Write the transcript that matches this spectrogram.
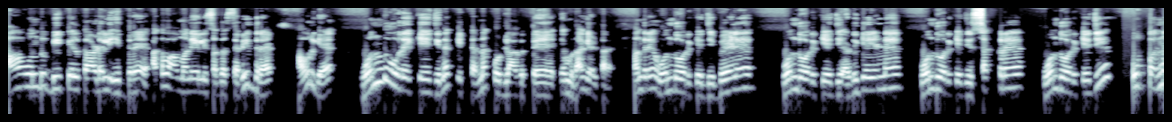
ಆ ಒಂದು ಬಿ ಪಿ ಎಲ್ ಕಾರ್ಡ್ ಅಲ್ಲಿ ಇದ್ರೆ, ಅಥವಾ ಆ ಮನೆಯಲ್ಲಿ ಸದಸ್ಯರು ಇದ್ರೆ, ಅವ್ರಿಗೆ ಒಂದೂವರೆ ಕೆಜಿನ ಕಿಟ್ ಅನ್ನ ಕೊಡ್ಲಾಗುತ್ತೆ ಎಂಬುದಾಗಿ ಹೇಳ್ತಾರೆ. ಅಂದ್ರೆ ಒಂದೂವರೆ ಕೆಜಿ ಬೇಳೆ, ಒಂದೂವರೆ ಕೆಜಿ ಅಡುಗೆ ಎಣ್ಣೆ, ಒಂದೂವರೆ ಕೆಜಿ ಸಕ್ಕರೆ ಒಂದೂವರೆ ಕೆಜಿ ಉಪ್ಪನ್ನ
